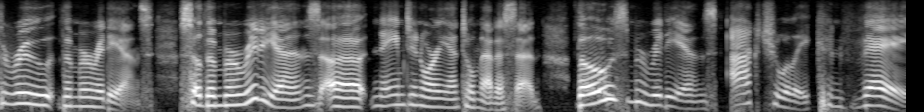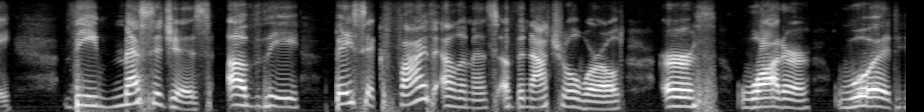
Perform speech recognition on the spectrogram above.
through the meridians. So the meridians, uh, named in Oriental medicine, those meridians actually convey the messages of the basic five elements of the natural world earth, water, wood,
